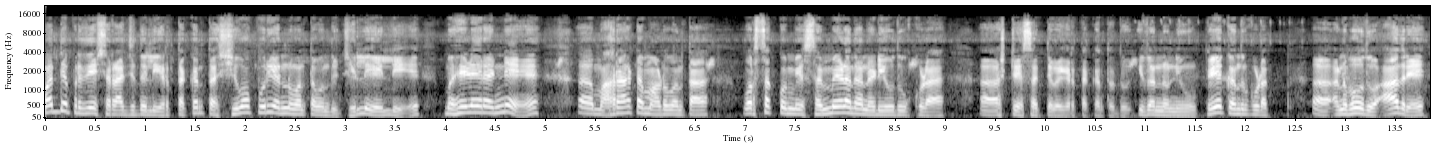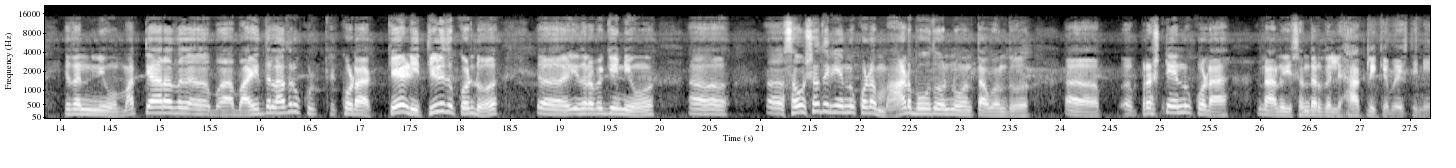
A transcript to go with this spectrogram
ಮಧ್ಯಪ್ರದೇಶ ರಾಜ್ಯದಲ್ಲಿ ಇರತಕ್ಕಂಥ ಶಿವಪುರಿ ಅನ್ನುವಂಥ ಒಂದು ಜಿಲ್ಲೆಯಲ್ಲಿ ಮಹಿಳೆಯರನ್ನೇ ಮಾರಾಟ ಮಾಡುವಂಥ ವರ್ಷಕ್ಕೊಮ್ಮೆ ಸಮ್ಮೇಳನ ನಡೆಯುವುದು ಕೂಡ ಅಷ್ಟೇ ಸತ್ಯವಾಗಿರ್ತಕ್ಕಂಥದ್ದು. ಇದನ್ನು ನೀವು ಬೇಕಂದರೂ ಕೂಡ ಅನ್ಬೋದು. ಆದರೆ ಇದನ್ನು ನೀವು ಮತ್ತಾರದ ಬಾಯಿದ್ದಲ್ಲಾದರೂ ಕೂಡ ಕೇಳಿ ತಿಳಿದುಕೊಂಡು ಇದರ ಬಗ್ಗೆ ನೀವು ಸಂಶೋಧನೆಯನ್ನು ಕೂಡ ಮಾಡ್ಬೋದು ಅನ್ನುವಂಥ ಒಂದು ಪ್ರಶ್ನೆಯನ್ನು ಕೂಡ ನಾನು ಈ ಸಂದರ್ಭದಲ್ಲಿ ಹಾಕಲಿಕ್ಕೆ ಬಯಸ್ತೀನಿ.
